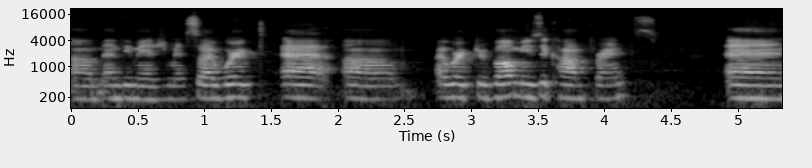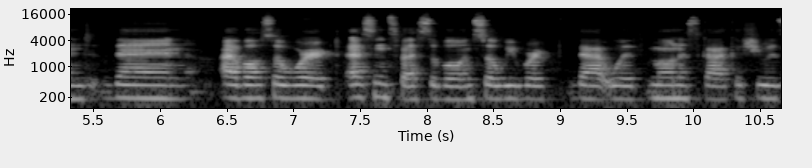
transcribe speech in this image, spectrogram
um, MV Management, so I worked at um, I worked Revolt Music Conference, and then I've also worked Essence Festival, and so we worked that with Mona Scott because she was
